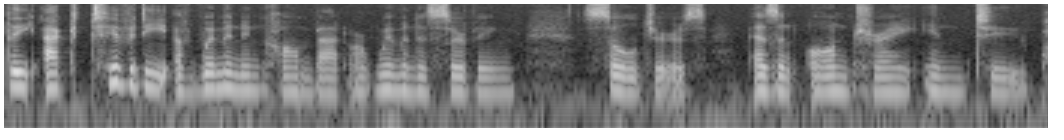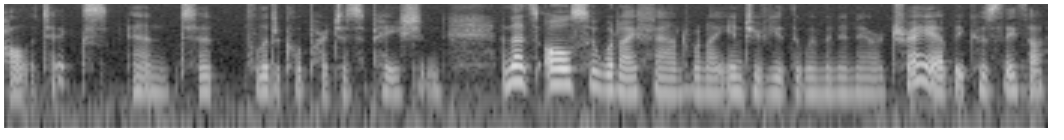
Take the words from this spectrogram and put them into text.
the activity of women in combat or women as serving soldiers as an entree into politics and to political participation. And that's also what I found when I interviewed the women in Eritrea because they thought,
